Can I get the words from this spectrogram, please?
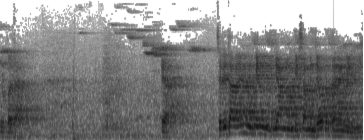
bil qadar. Ya, Cerita lain mungkin yang bisa menjawab pertanyaan ini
